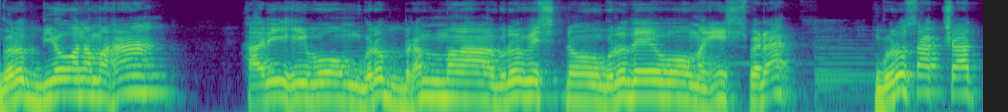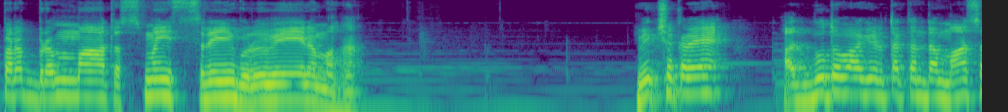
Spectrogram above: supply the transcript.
ಗುರುಭ್ಯೋ ನಮಃ ಹರಿ ಓಂ ಗುರುಬ್ರಹ್ಮ ಗುರುವಿಷ್ಣು ಗುರುದೇವೋ ಮಹೇಶ್ವರ ಗುರು ಸಾಕ್ಷಾತ್ ಪರಬ್ರಹ್ಮ ತಸ್ಮೈ ಶ್ರೀ ಗುರುವೇ ನಮಃ ವೀಕ್ಷಕರೇ ಅದ್ಭುತವಾಗಿರ್ತಕ್ಕಂಥ ಮಾಸ,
